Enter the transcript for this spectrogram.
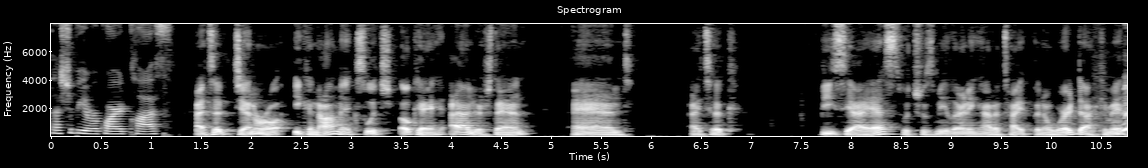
that should be a required class. I took general economics, which, okay, I understand. And I took BCIS, which was me learning how to type in a Word document.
